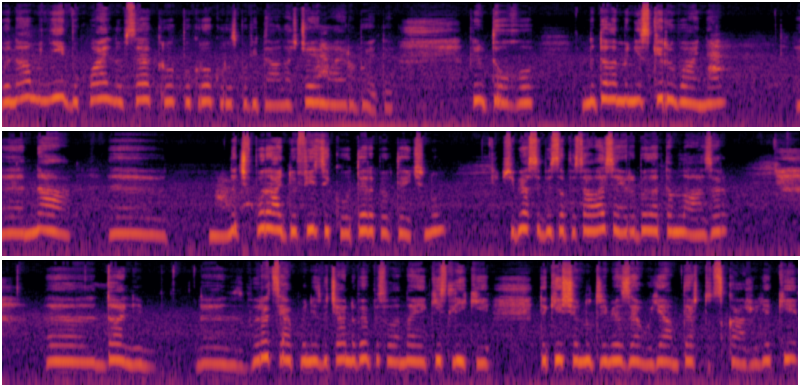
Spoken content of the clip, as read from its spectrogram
вона мені буквально все крок по кроку розповідала, що я маю робити. Крім того, вона дала мені скерування е, на е, порадню фізику терапевтичну, щоб я собі записалася і робила там лазер. Е, Далі е, рецепт мені, звичайно, виписала на якісь ліки, такі, що внутрім'язево, я вам теж тут скажу, які.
